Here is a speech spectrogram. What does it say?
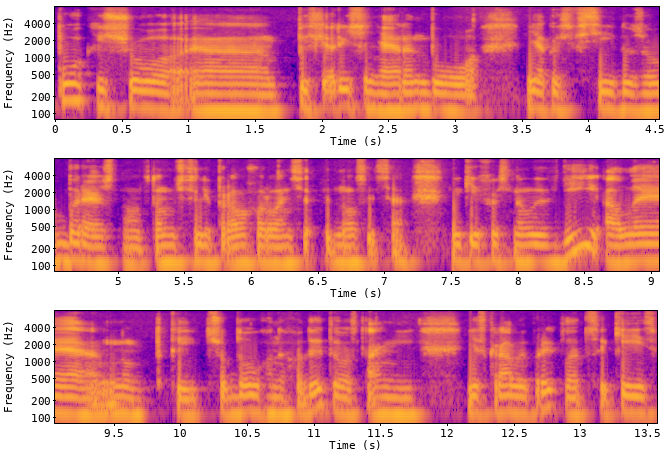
поки що е, після рішення РНБО якось всі дуже обережно, в тому числі правоохоронці, відносяться до якихось нових дій, але ну такий, щоб довго не ходити, останній яскравий приклад це кейс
